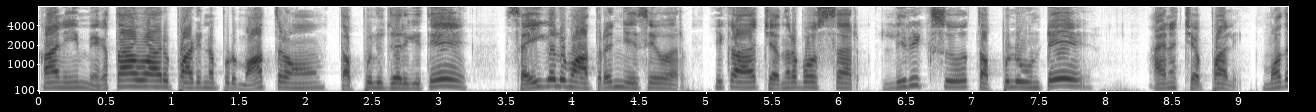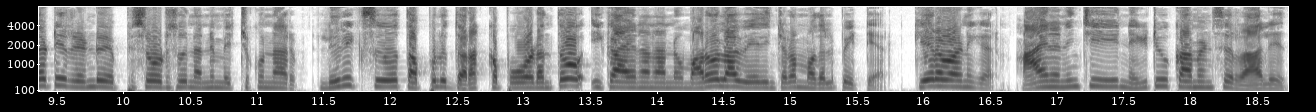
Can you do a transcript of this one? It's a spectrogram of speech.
కానీ మిగతా వారు పాడినప్పుడు మాత్రం తప్పులు జరిగితే సైగలు మాత్రం చేసేవారు. ఇక చంద్రబోస్ సార్ లిరిక్స్ తప్పులు ఉంటే ఆయన చెప్పాలి. మొదటి రెండు ఎపిసోడ్స్ నన్ను మెచ్చుకున్నారు. లిరిక్స్ తప్పులు దొరక్కపోవడంతో ఇక ఆయన నన్ను మరోలా వేధించడం మొదలు పెట్టారు కీరవాణి గారు ఆయన నుంచి నెగిటివ్ కామెంట్స్ రాలేదు.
